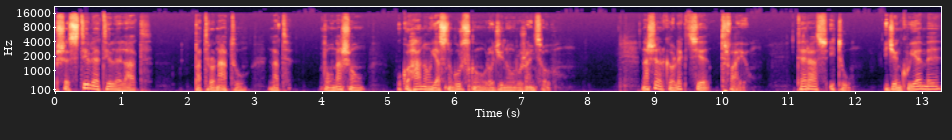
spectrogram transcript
przez tyle, tyle lat patronatu nad tą naszą ukochaną jasnogórską rodziną różańcową. Nasze rekolekcje trwają teraz i tu. I dziękujemy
